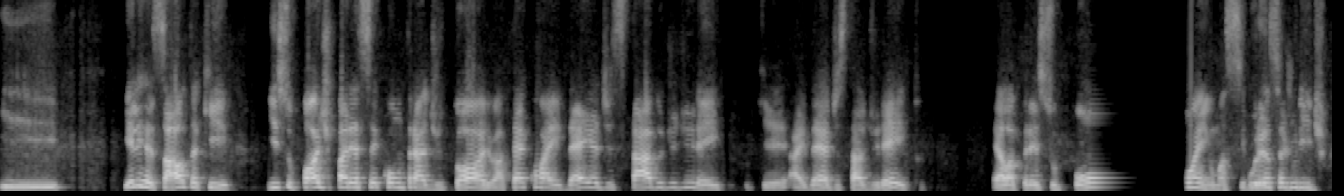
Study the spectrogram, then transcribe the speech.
E, e ele ressalta que isso pode parecer contraditório até com a ideia de Estado de Direito, porque a ideia de Estado de Direito ela pressupõe uma segurança jurídica,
